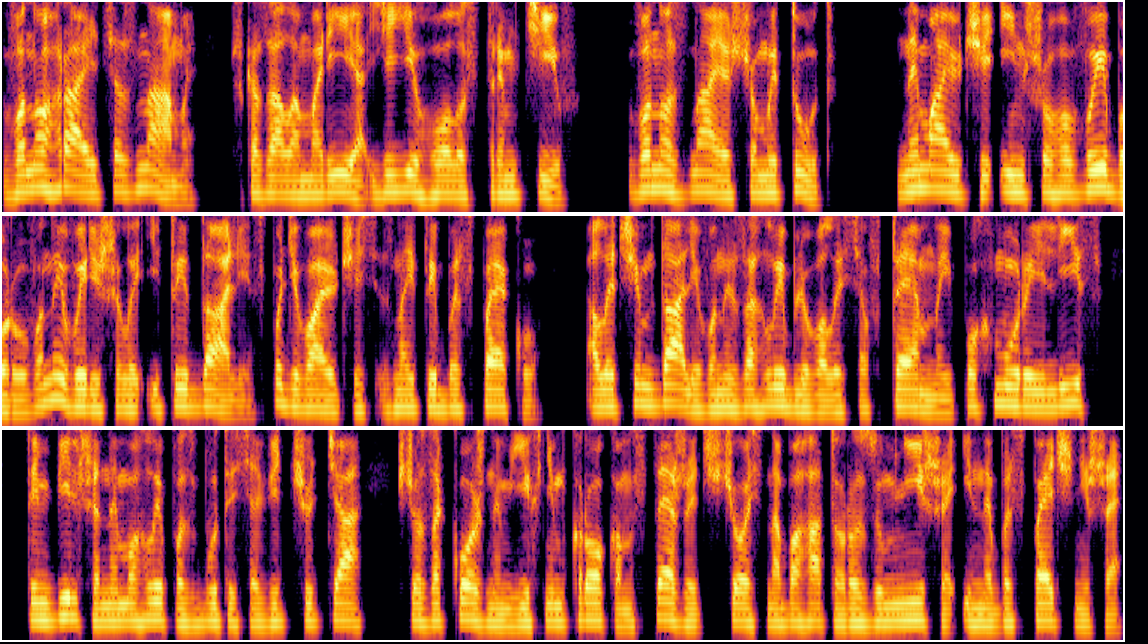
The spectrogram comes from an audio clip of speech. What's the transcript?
Воно грається з нами, сказала Марія, її голос тремтів. Воно знає, що ми тут. Не маючи іншого вибору, вони вирішили йти далі, сподіваючись знайти безпеку. Але чим далі вони заглиблювалися в темний, похмурий ліс, тим більше не могли позбутися відчуття, що за кожним їхнім кроком стежить щось набагато розумніше і небезпечніше,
